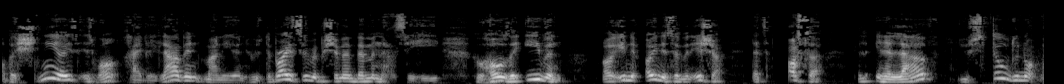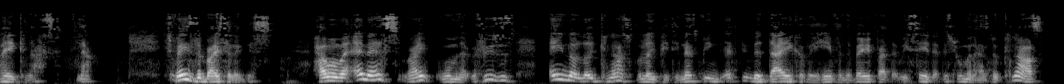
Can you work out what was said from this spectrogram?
But shniyos is what? Chayve lavin, manion, who's the brisa Reb Shimon ben Menasihi, who holds that even, or in oinus of an isha, that's osa, in a lav, you still do not pay knas. Now, explains the brisa like this. However, enes, right, woman that refuses, ain't no loy knas for loy pitin. Let's be, let's be medayik over here from the very fact that we say that this woman has no knas,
